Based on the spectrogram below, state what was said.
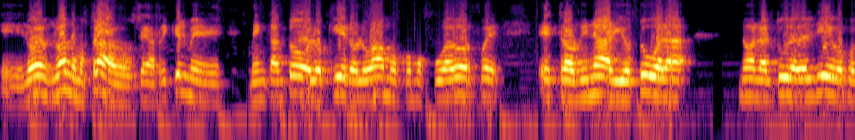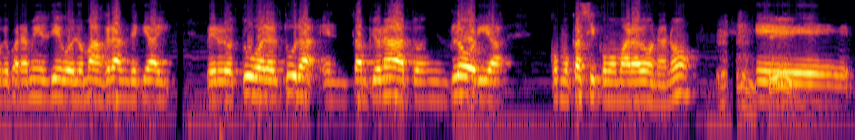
eh, lo, lo han demostrado. O sea, Riquelme me encantó, lo quiero, lo amo como jugador, fue extraordinario, estuvo a la, no a la altura del Diego, porque para mí el Diego es lo más grande que hay, pero estuvo a la altura en campeonato, en gloria, como casi como Maradona, ¿no? Eh,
